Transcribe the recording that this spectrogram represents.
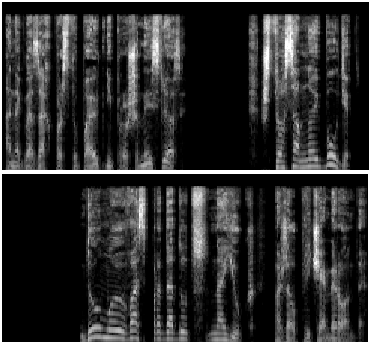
а на глазах проступают непрошенные слезы. «Что со мной будет?» «Думаю, вас продадут на юг», — пожал плечами Ронда.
